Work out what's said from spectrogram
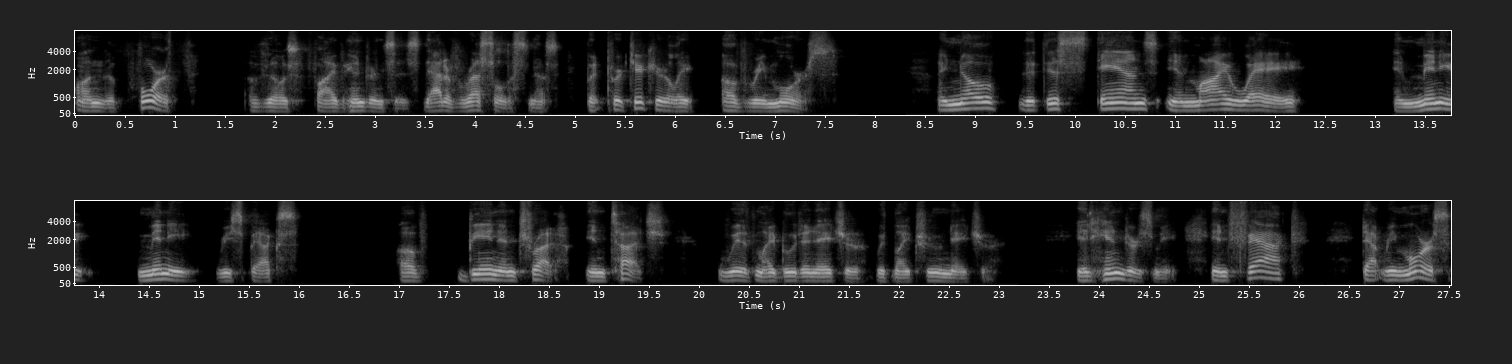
on the fourth of those five hindrances, that of restlessness, but particularly of remorse. I know that this stands in my way in many, many respects of being in, tr- in touch with my Buddha nature, with my true nature. It hinders me. In fact, that remorse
